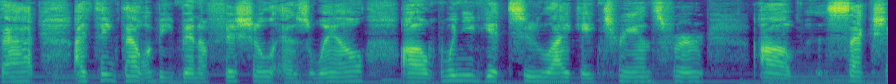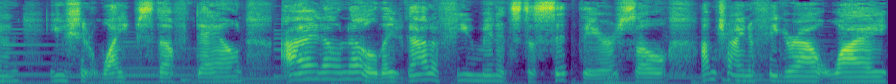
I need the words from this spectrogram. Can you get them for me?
that. I think that would be beneficial as well. Uh, when you get to like a transfer um, section, you should wipe stuff down. I don't know. They've got a few minutes to sit there, so I'm trying to figure out why,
